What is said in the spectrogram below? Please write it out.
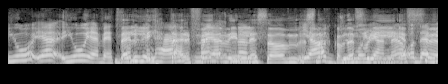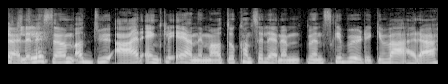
jo, jeg, jo, jeg vet Det er litt hen. derfor men- jeg vil men- liksom ja, snakke om det, fordi gjerne, jeg det er føler viktig. liksom at du er egentlig enig med at å kansellere mennesker burde ikke være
